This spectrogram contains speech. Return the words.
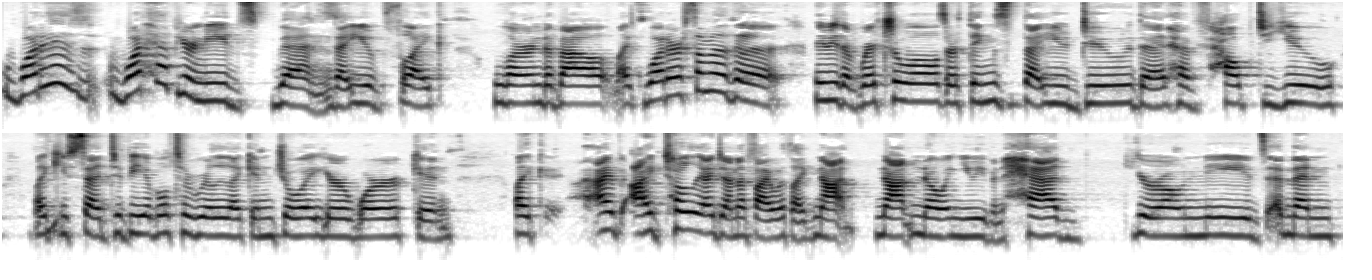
what is what have your needs been that you've like learned about like what are some of the maybe the rituals or things that you do that have helped you like you said to be able to really like enjoy your work and like I I totally identify with like not not knowing you even had your own needs and then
